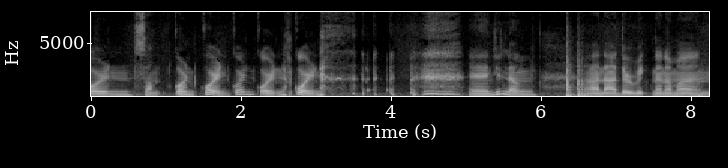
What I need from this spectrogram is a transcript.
corn some corn corn corn corn corn. And yun lang. Another week na naman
